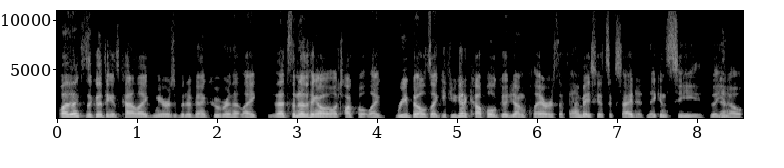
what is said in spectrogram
Well, I think it's a good thing. It's kind of like mirrors a bit of Vancouver, and that like that's another thing I want to talk about. Like rebuilds, like if you get a couple of good young players, the fan base gets excited, and they can see that yeah. you know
